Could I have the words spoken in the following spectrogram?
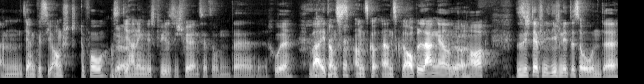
ähm, die haben gewisse Angst davor. Also yeah. die haben irgendwie das Gefühl, es ist schwer, wenn sie jetzt an der Kuh weit ans, ans, ans Grabel längen und yeah. an den Haken. Das ist definitiv nicht so. Und, äh,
